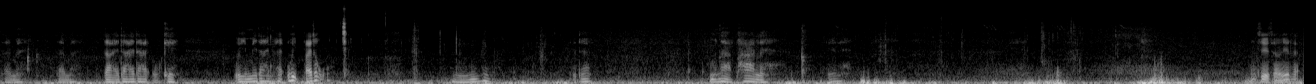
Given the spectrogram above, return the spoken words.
ได้ไหมได้ไหมได้ได้ได้โอเคอุ้ยไม่ได้ไม่ได้อุ้ยไปแล้วอืมเดี๋ยวเดี๋ยวมันน่าพลาดเลยเดี๋ยมันจะอยู่แถวนี้แหละ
